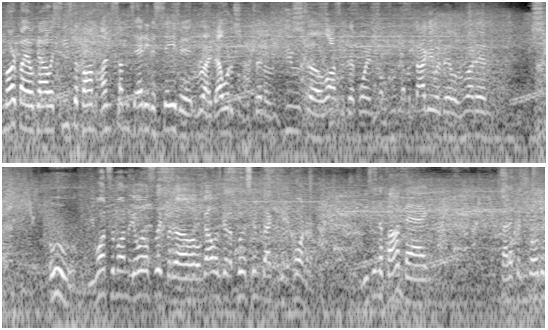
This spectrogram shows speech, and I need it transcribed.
Smart by Ogawa. Sees the bomb. Unsummons Eddie to save it. Right, that would have been a huge uh, loss at that point. Nage would have been able to run in. Ooh, He wants him on the oil slick, but uh, Ogawa's going to push him back into the corner. Using the bomb bag. Try to control the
